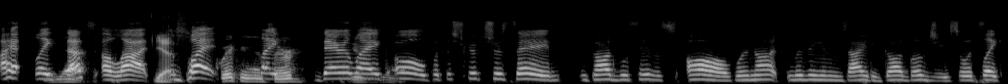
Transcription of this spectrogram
I ha-" like that's a lot. Yes. But Quick answer. they're is like, yes. oh, but the scriptures say God will save us all. We're not living in anxiety. God loves you. So it's like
